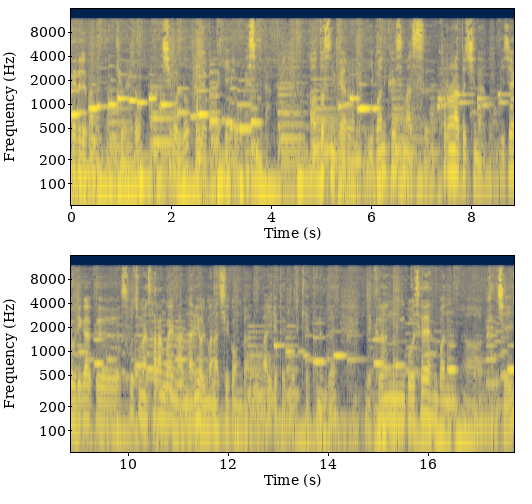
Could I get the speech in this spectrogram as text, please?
세례를 받았던 교회로 시골로 달려가기로 했습니다. 어떻습니까 여러분? 이번 크리스마스 코로나도 지나고 이제 우리가 그 소중한 사람과의 만남이 얼마나 즐거운가도 알게 되고 이렇게 되는데 이제 그런 곳에 한번 어 같이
